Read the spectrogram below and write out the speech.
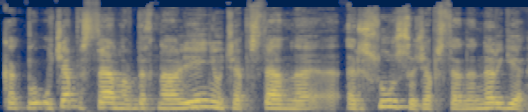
как бы у тебя постоянно вдохновление, у тебя постоянно э, ресурсы, у тебя постоянно энергия.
